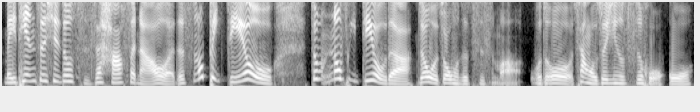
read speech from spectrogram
每天这些都只是 half an hour 的，no big deal，都 no big deal 的。你知道我中午都吃什么？我都像我最近都吃火锅，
